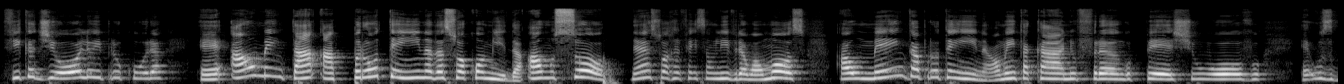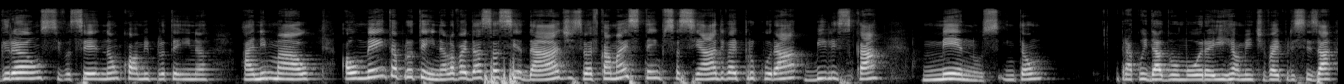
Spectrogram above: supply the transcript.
fica de olho e procura é, aumentar a proteína da sua comida. Almoçou, né? Sua refeição livre ao almoço, aumenta a proteína, aumenta a carne, o frango, o peixe, o ovo, é, os grãos, se você não come proteína animal, aumenta a proteína, ela vai dar saciedade, você vai ficar mais tempo saciado e vai procurar beliscar menos. Então, para cuidar do humor aí, realmente vai precisar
